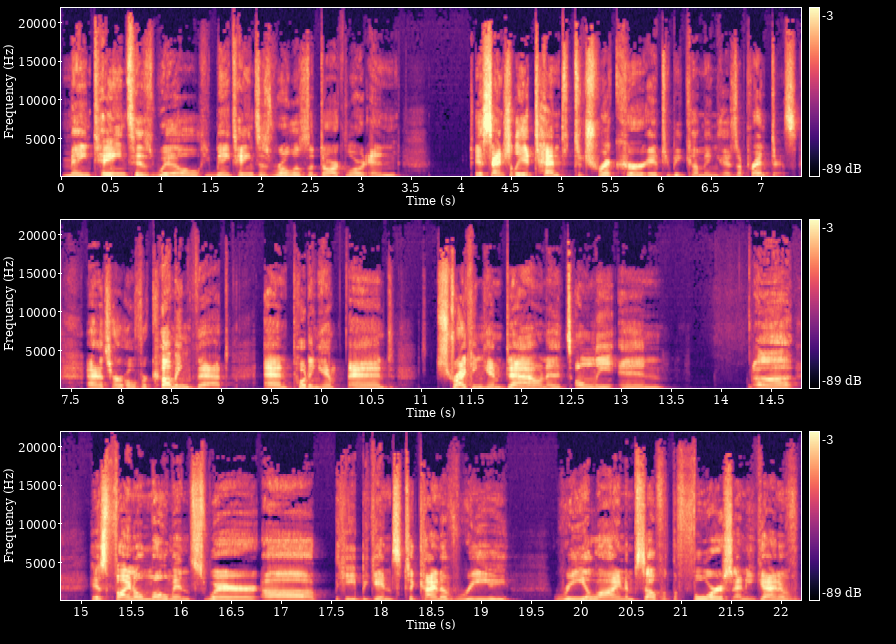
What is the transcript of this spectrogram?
maintains his will, he maintains his role as a Dark Lord, and essentially attempt to trick her into becoming his apprentice. And it's her overcoming that and putting him and striking him down. And it's only in uh, his final moments where uh, he begins to kind of re realign himself with the force and he kind of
